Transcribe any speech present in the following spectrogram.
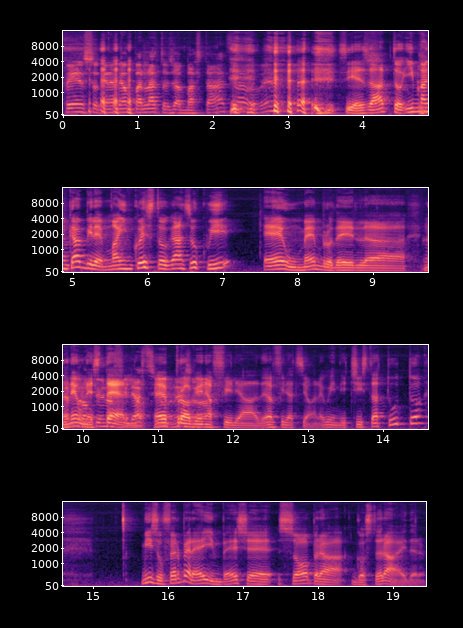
Penso che ne abbiamo parlato già abbastanza? Sì, esatto, immancabile, ma in questo caso qui è un membro del... non è, un in esterno, è proprio in esatto. affilia- affiliazione, quindi ci sta tutto. Mi soffermerei invece sopra Ghost Rider.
